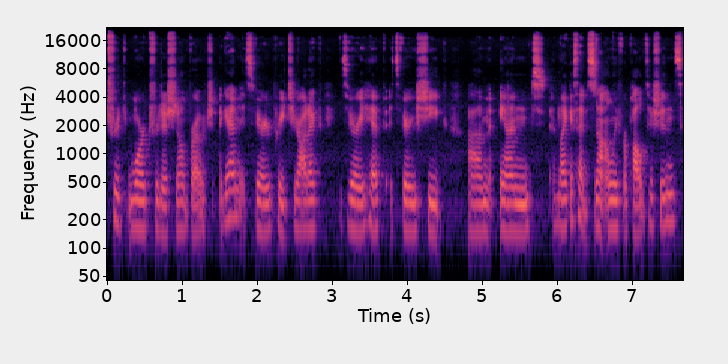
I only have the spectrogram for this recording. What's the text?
tr more traditional brooch. Again, it's very patriotic, it's very hip, it's very chic. Um, and, and, like I said, it's not only for politicians.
